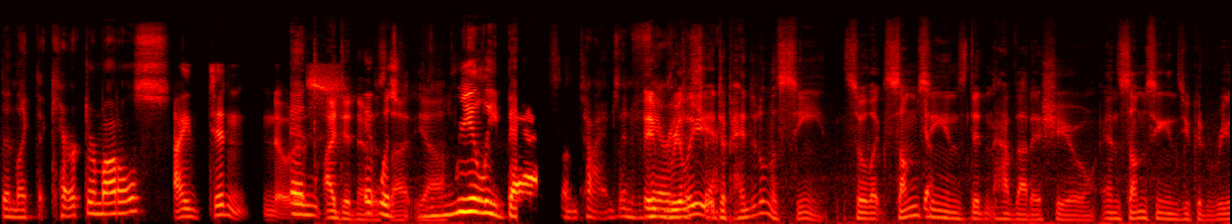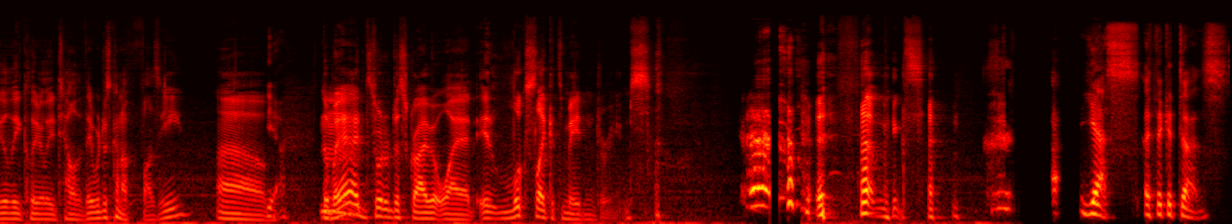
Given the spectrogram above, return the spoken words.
than like the character models. I didn't notice. I did it notice was that. Yeah, really bad sometimes and very it really it depended on the scene. So like some Yeah. scenes didn't have that issue, and some scenes you could really clearly tell that they were just kind of fuzzy. Um, Yeah. The way Mm. I'd sort of describe it, Wyatt, it looks like it's made in dreams. if that makes sense. Yes, I think it does.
